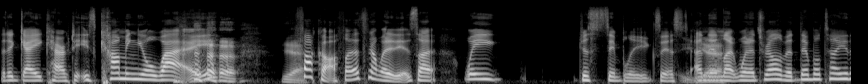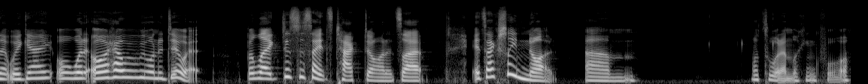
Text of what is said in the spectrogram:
that a gay character is coming your way, yeah. fuck off. Like, that's not what it is. Like, we just simply exist. And then, Yeah. like, when it's relevant, then we'll tell you that we're gay or what, or however we want to do it. But, like, just to say it's tacked on, it's like, it's actually not, um, what's the word I'm looking for?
